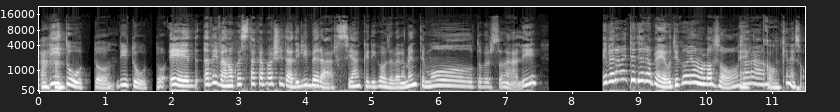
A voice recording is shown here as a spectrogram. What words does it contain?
Ah, di tutto, di tutto. Ed avevano questa capacità di liberarsi anche di cose veramente molto personali e veramente terapeutico. Io non lo so, sarà, Ecco. che ne so,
